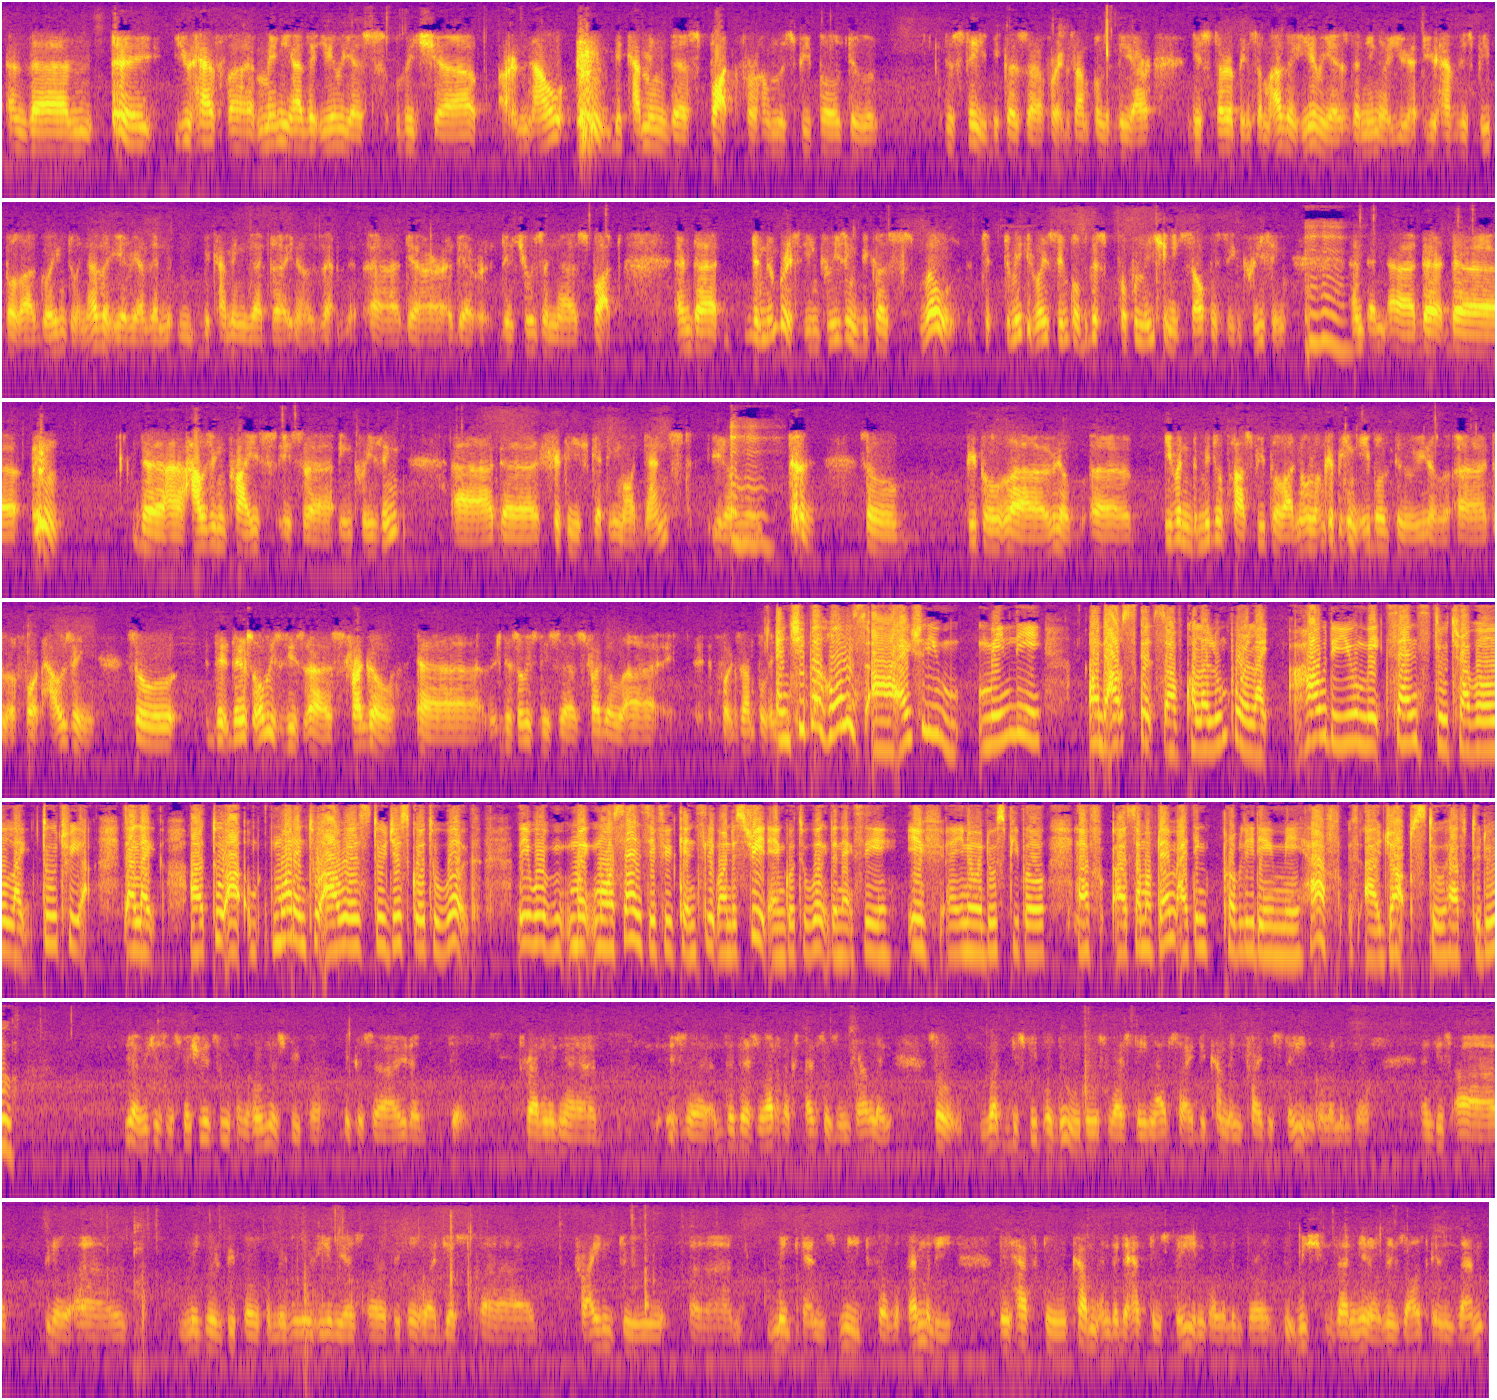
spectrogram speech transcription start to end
and then you have uh, many other areas which uh, are now becoming the spot for homeless people to to stay because, for example, if they are disturbed in some other areas, then you know you you have these people uh, going to another area, then becoming that uh, you know that uh, their their their chosen uh, spot and uh, the number is increasing because, well, to, to, make it very simple, because population itself is increasing, mm-hmm. and then uh, the the the housing price is uh, increasing. Uh, the city is getting more dense. You know, mm-hmm. so people, uh, you know, uh, even the middle class people are no longer being able to, you know, uh, to afford housing. So th- there's always this uh, struggle. Uh, there's always this uh, struggle. Uh, for example, and cheaper homes are actually mainly on the outskirts of Kuala Lumpur, like how do you make sense to travel like two, three, uh, like uh, two, uh, more than two hours to just go to work? It would make more sense if you can sleep on the street and go to work the next day. If you know those people have some of them, I think probably they may have jobs to have to do. Yeah, which is especially true for the homeless people because uh, you know traveling uh, is uh, there's a lot of expenses in traveling. So what these people do, those who are staying outside, they come and try to stay in Kuala Lumpur, and these are you know uh, migrant people from the rural areas or people who are just uh, trying to uh, make ends meet for the family. They have to come and they have to stay in Kuala Lumpur, which then you know result in them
